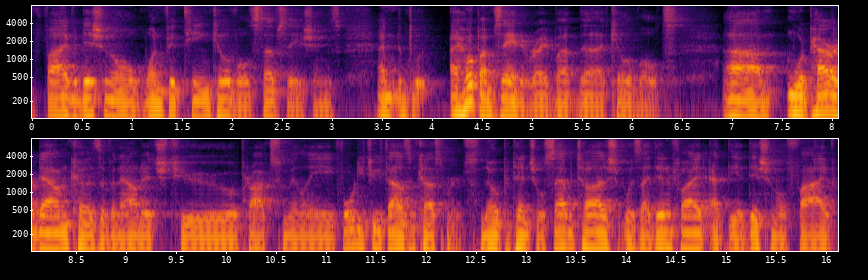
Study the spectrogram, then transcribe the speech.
five additional 115 kilovolt substations. And I hope I'm saying it right about the kilovolts. Um, were powered down because of an outage to approximately 42,000 customers. No potential sabotage was identified at the additional five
